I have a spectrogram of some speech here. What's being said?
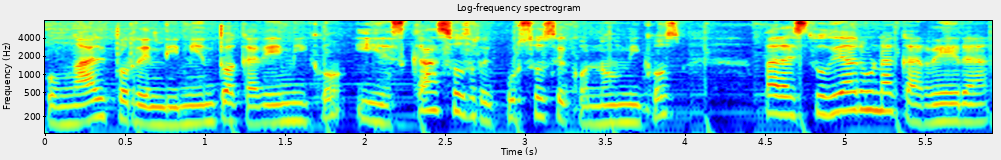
con alto rendimiento académico y escasos recursos económicos para estudiar una carrera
